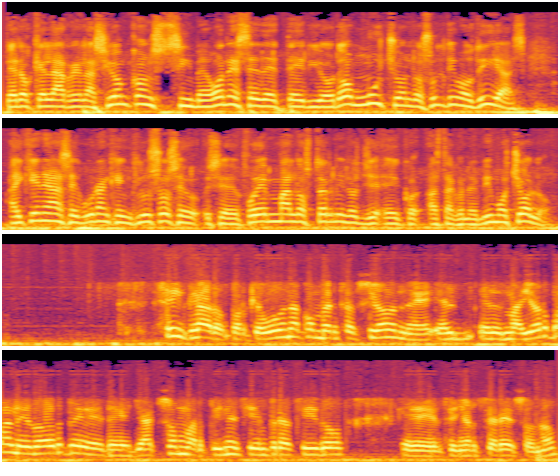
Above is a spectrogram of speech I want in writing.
pero que la relación con Simeone se deterioró mucho en los últimos días. Hay quienes aseguran que incluso se, se fue en malos términos eh, hasta con el mismo Cholo. Sí, claro, porque hubo una conversación. eh, el, el mayor valedor de, de Jackson Martínez siempre ha sido eh, el señor Cerezo, ¿no?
